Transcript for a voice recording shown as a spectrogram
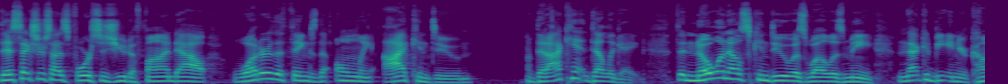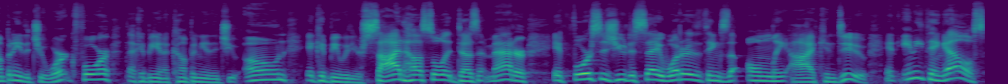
This exercise forces you to find out what are the things that only I can do that I can't delegate, that no one else can do as well as me. And that could be in your company that you work for, that could be in a company that you own, it could be with your side hustle, it doesn't matter. It forces you to say, what are the things that only I can do? And anything else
